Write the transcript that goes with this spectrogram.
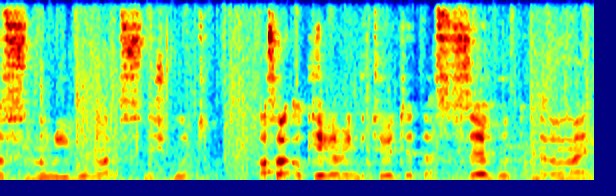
das ist ein Reboomer, das ist nicht gut. Außer, okay, wir haben ihn getötet, das ist sehr gut, nevermind.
